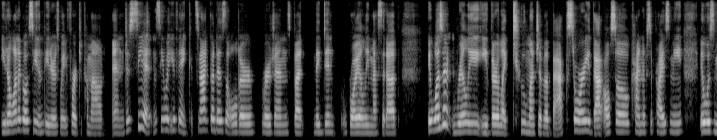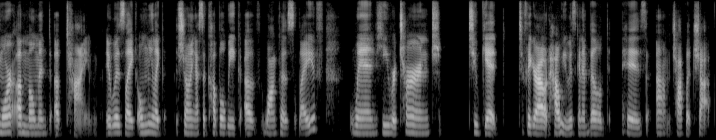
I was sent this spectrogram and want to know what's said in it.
you don't want to go see it in theaters, wait for it to come out and just see it and see what you think. It's not good as the older versions, but they didn't royally mess it up. It wasn't really either like too much of a backstory. That also kind of surprised me. It was more a moment of time. It was like only like showing us a couple week of Wonka's life when he returned to get to figure out how he was going to build his um, chocolate shop.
